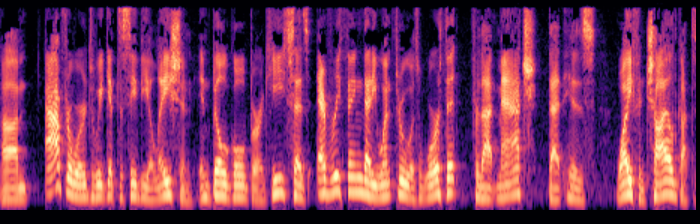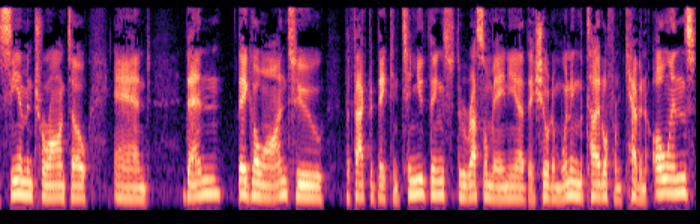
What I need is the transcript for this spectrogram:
um, afterwards, we get to see the elation in Bill Goldberg. He says everything that he went through was worth it for that match. That his wife and child got to see him in Toronto, and then they go on to the fact that they continued things through WrestleMania. They showed him winning the title from Kevin Owens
